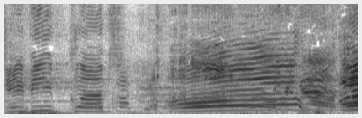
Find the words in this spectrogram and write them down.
JV clubs. Oh. Oh.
